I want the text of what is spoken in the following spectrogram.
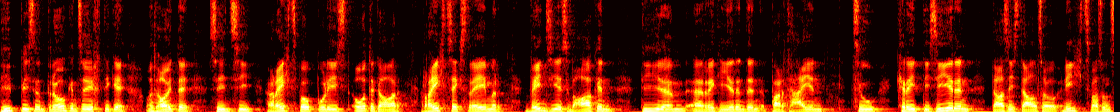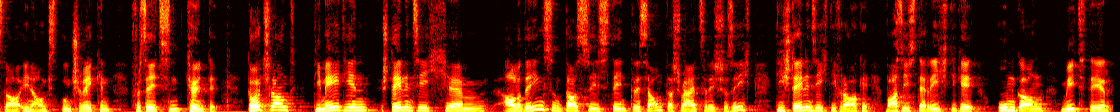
Hippies und Drogensüchtige und heute sind sie Rechtspopulist oder gar Rechtsextremer, wenn sie es wagen, die ähm, regierenden Parteien zu kritisieren. Das ist also nichts, was uns da in Angst und Schrecken versetzen könnte. Deutschland, die Medien stellen sich ähm, allerdings, und das ist interessant aus schweizerischer Sicht, die stellen sich die Frage, was ist der richtige Umgang mit der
